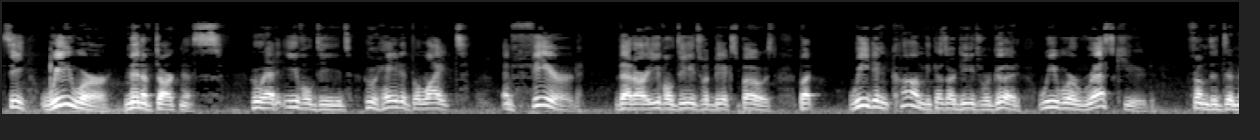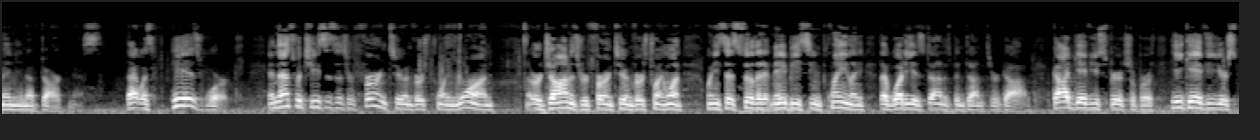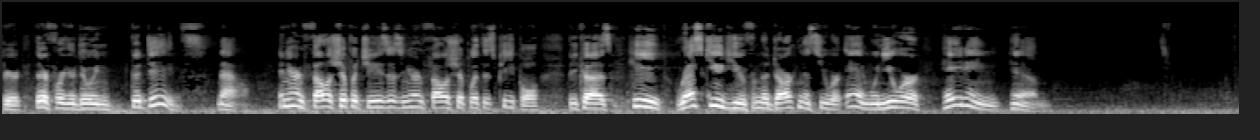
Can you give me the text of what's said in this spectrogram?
See, we were men of darkness who had evil deeds, who hated the light and feared that our evil deeds would be exposed. But we didn't come because our deeds were good. We were rescued from the dominion of darkness. That was his work. And that's what Jesus is referring to in verse 21, or John is referring to in verse 21, when he says, So that it may be seen plainly that what he has done has been done through God. God gave you spiritual birth, he gave you your spirit, therefore you're doing good deeds now. And you're in fellowship with Jesus and you're in fellowship with his people because he rescued you from the darkness you were in when you were hating him.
